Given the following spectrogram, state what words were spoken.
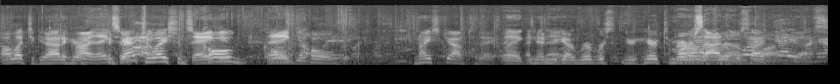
I'll let you get out of here. All right, thanks. Congratulations, Thank cold, Thank cold, you. cold. Nice job today. Thank and you, then you got Rivers. You're here tomorrow Riverside, Riverside. tomorrow, yes.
